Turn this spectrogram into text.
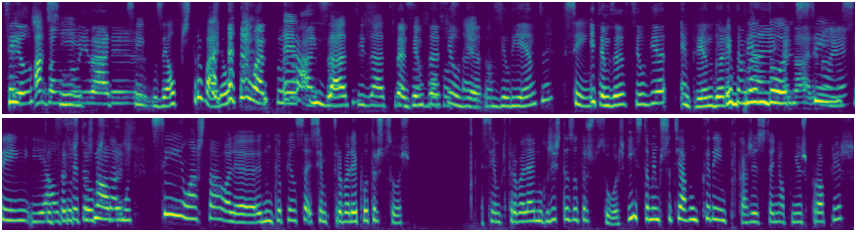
Sim, eles ah, vão sim, validar. Eh, sim, os elfos trabalham. o arte é, Exato, exato. Portanto, temos é um a Sílvia conceito. resiliente sim. e temos a Sílvia empreendedora, empreendedora também. Agora, sim, é? sim. E é Tudo algo gostar muito. Sim, lá está. Olha, nunca pensei, sempre trabalhei para outras pessoas sempre trabalhei no registro das outras pessoas. E isso também me chateava um bocadinho, porque às vezes tenho opiniões próprias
